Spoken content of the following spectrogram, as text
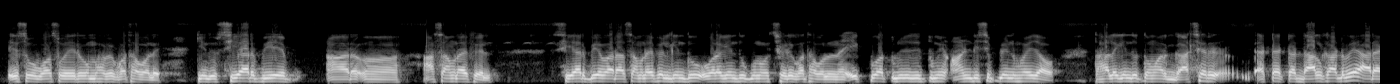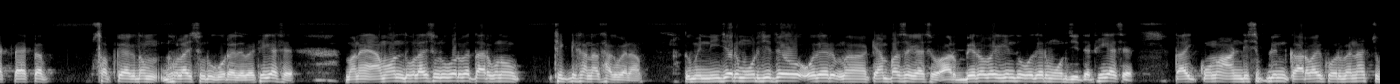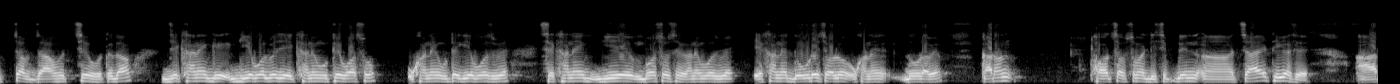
এসো, বসো এরকম ভাবে কথা বলে। কিন্তু সিআরপিএফ আর আসাম রাইফেল সিআরপিএফ আর আসাম রাইফেল কিন্তু, ওরা কিন্তু কোনো ছেড়ে কথা বলে না। একটু আধটু যদি তুমি আনডিসিপ্লিন হয়ে যাও, তাহলে কিন্তু তোমার গাছের একটা একটা ডাল কাটবে আর একটা একটা সবকে একদম ধোলাই শুরু করে দেবে, ঠিক আছে? মানে এমন ধোলাই শুরু করবে, তার কোনো ঠিক ঠিকানা থাকবে না। তুমি নিজের মর্জিতেও ওদের ক্যাম্পাসে গেছো আর বেরোবে কিন্তু ওদের মর্জিতে, ঠিক আছে? তাই কোনো আনডিসিপ্লিন কারবাই করবে না, চুপচাপ যা হচ্ছে হতে দাও। যেখানে গিয়ে বলবে যে এখানে উঠে বসো, ওখানে উঠে গিয়ে বসবে, সেখানে গিয়ে বসো, সেখানে বসবে, এখানে দৌড়ে চলো, ওখানে দৌড়াবে। কারণ ফজ সবসময় ডিসিপ্লিন চায়, ঠিক আছে? আর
